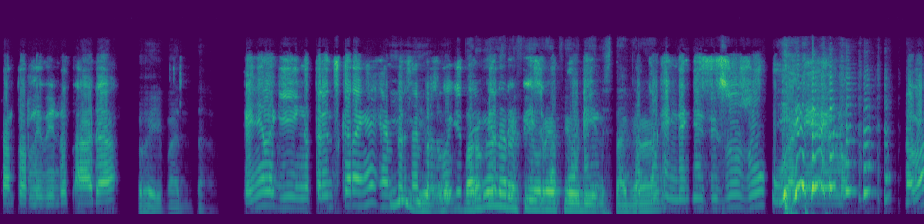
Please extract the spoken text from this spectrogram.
kantor Lewindot ada. Wih, mantap. Kayaknya lagi ngetren sekarang ya hampers Iya, hampers begitu. baru isi review-review di Instagram. puding dan isi susu. Wah apa?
